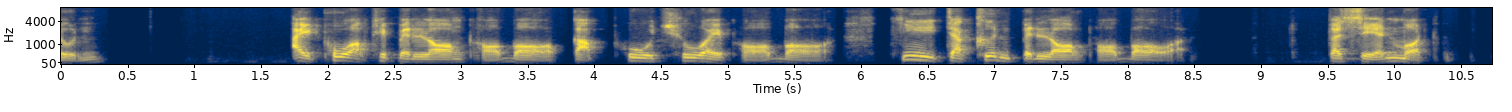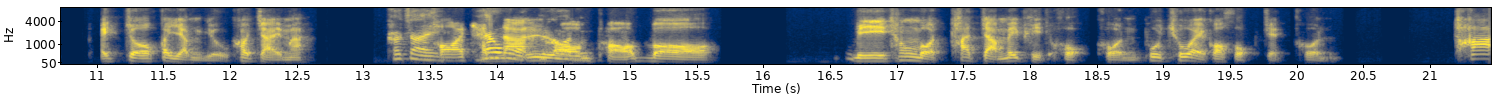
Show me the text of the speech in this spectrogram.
นุน ไอ้พวกที่เป็นรองผอบอกับผู้ช่วยผอบอที่จะขึ้นเป็นรองผอบอเกษียณหมด ไอ้โจ๊กก็ยังอยู่เข้าใจไหม เข้าใจเพราะฉะแค่โหวนั้ตนทุกรคองผอบอมีทั้งหมดถ้าจำไม่ผิดหกคน ผู้ช่วยก็หกเจ็ดคน ถ้า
